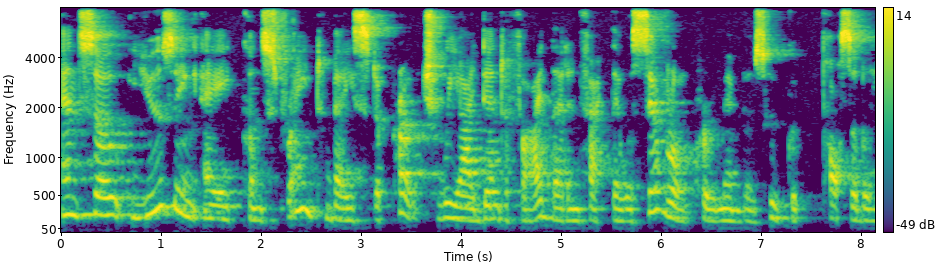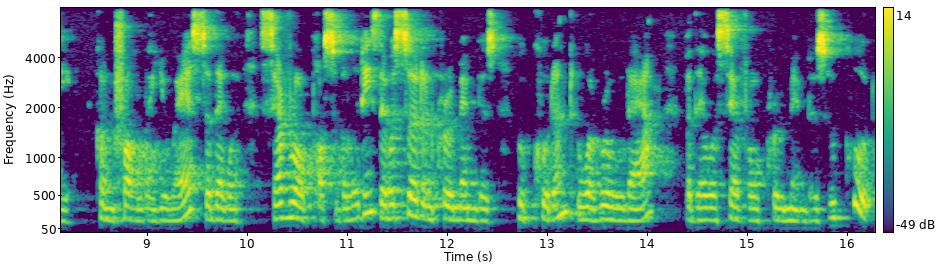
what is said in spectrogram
And so, using a constraint based approach, we identified that in fact there were several crew members who could possibly control the UAS. So, there were several possibilities. There were certain crew members who couldn't, who were ruled out, but there were several crew members who could.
